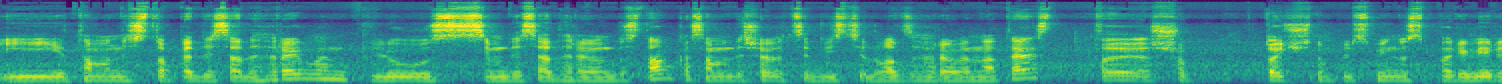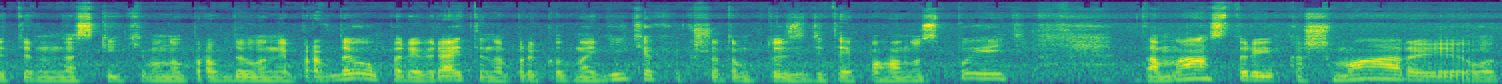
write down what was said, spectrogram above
І там вони 150 гривень, плюс 70 гривень доставка. Саме дешеве це 220 гривень на тест. Е, Щоб точно плюс-мінус перевірити, наскільки воно правдиво неправдиво, перевіряйте, наприклад, на дітях, якщо там хтось з дітей погано спить, там настрої, кошмари. От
